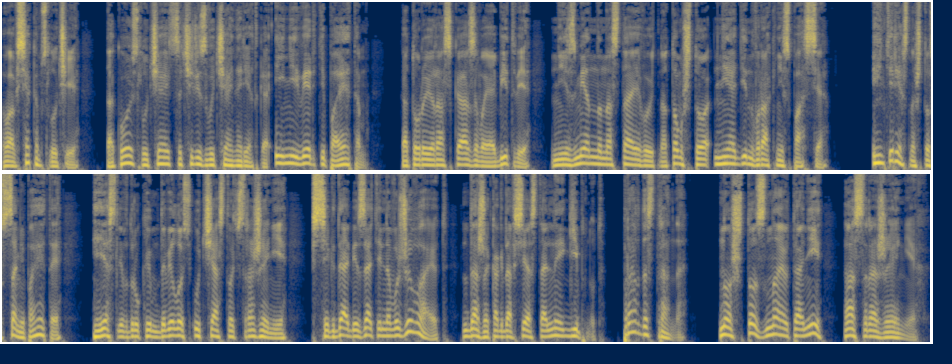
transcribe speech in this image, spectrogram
Во всяком случае, такое случается чрезвычайно редко. И не верьте поэтам, которые, рассказывая о битве, неизменно настаивают на том, что ни один враг не спасся. Интересно, что сами поэты, если вдруг им довелось участвовать в сражении, всегда обязательно выживают, даже когда все остальные гибнут. Правда странно? Но что знают они о сражениях?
